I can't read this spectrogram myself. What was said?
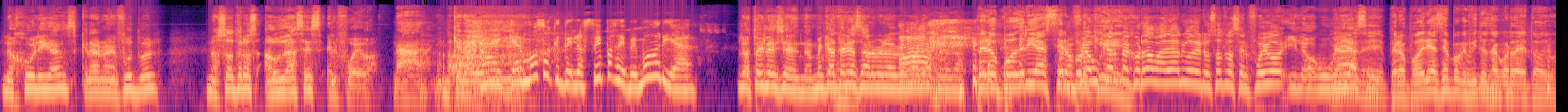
los hooligans crearon el fútbol, nosotros audaces el fuego. Nada, increíble. Ay, qué hermoso que te lo sepas de memoria. Lo estoy leyendo, me encantaría saberlo de memoria, ah. pero no. Pero podría ser pero fui porque... a buscar, me acordaba de algo de nosotros el fuego y lo googleé nah, así. Pero podría ser porque Fito se acuerda de todo.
